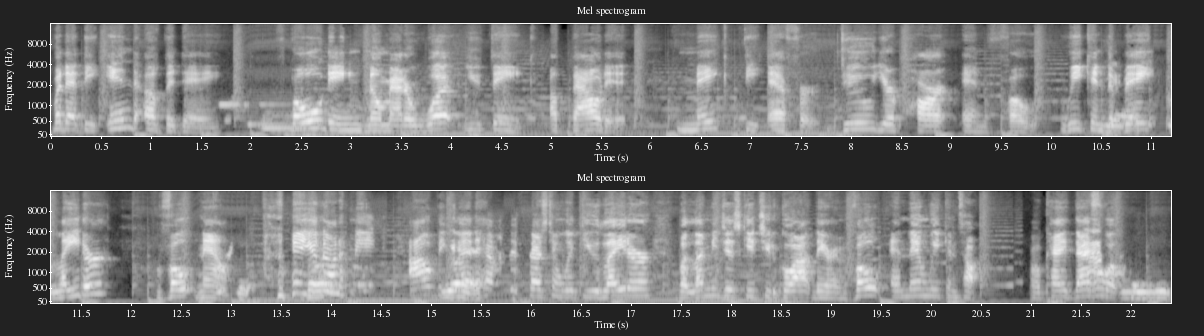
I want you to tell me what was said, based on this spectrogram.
but at the end of the day, voting, no matter what you think about it, make the effort, do your part, and vote. We can Yeah. debate later, vote now. you know what I mean? I'll be glad to have a discussion with you later, but let me just get you to go out there and vote, and then we can talk. Okay, that's what we.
